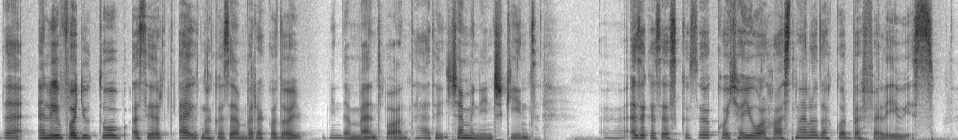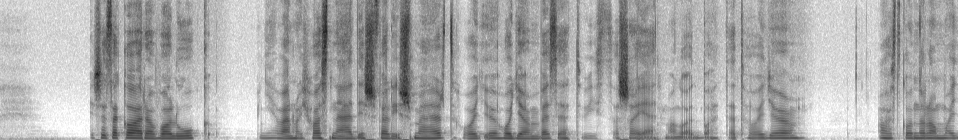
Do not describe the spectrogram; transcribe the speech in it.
De előbb vagy utóbb azért eljutnak az emberek oda, hogy minden bent van, tehát hogy semmi nincs kint. Ezek az eszközök, hogyha jól használod, akkor befelé visz. És ezek arra valók, nyilván, hogy használd és felismert, hogy hogyan vezet vissza saját magadba. Tehát, hogy azt gondolom, hogy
